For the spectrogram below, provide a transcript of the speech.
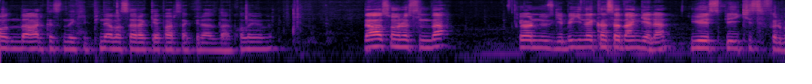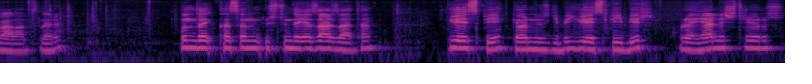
Onu da arkasındaki pine basarak yaparsak biraz daha kolay olur. Daha sonrasında gördüğünüz gibi yine kasadan gelen USB 2.0 bağlantıları. Bunu da kasanın üstünde yazar zaten. USB gördüğünüz gibi USB 1 buraya yerleştiriyoruz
